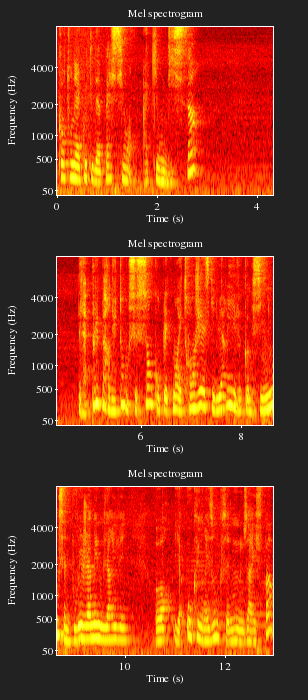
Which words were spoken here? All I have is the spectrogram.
Quand on est à côté d'un patient à qui on dit ça, la plupart du temps, on se sent complètement étranger à ce qui lui arrive, comme si nous, ça ne pouvait jamais nous arriver. Or, il n'y a aucune raison que ça ne nous arrive pas.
